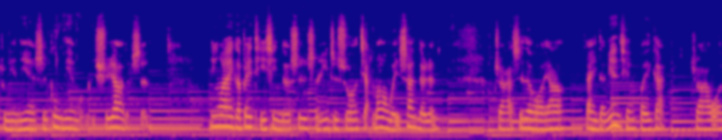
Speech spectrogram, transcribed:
主耶，你也是顾念我们需要的神。另外一个被提醒的是，神一直说假冒为善的人。主要是的，我要在你的面前悔改。主要我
